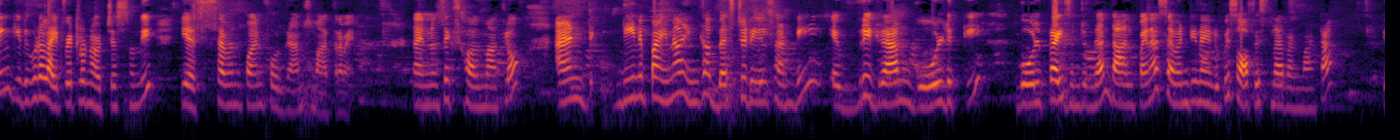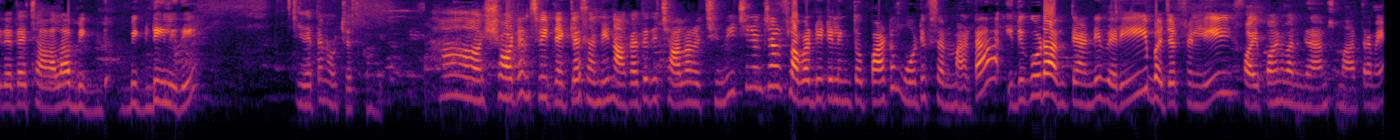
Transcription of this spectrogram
థింక్ ఇది కూడా లైట్ వెయిట్లోనే వచ్చేస్తుంది. Yes seven point four grams మాత్రమే. నైన్ వన్ సిక్స్ హాల్ మార్క్లో అండ్ దీనిపైన ఇంకా బెస్ట్ డీల్స్ అండి. ఎవ్రీ గ్రామ్ గోల్డ్కి గోల్డ్ ప్రైస్ ఉంటుంది కదా దానిపైన సెవెంటీ నైన్ రూపీస్ ఆఫ్ ఇస్తున్నారనమాట ఇదైతే చాలా బిగ్ బిగ్ డీల్ ఇది. ఇదైతే నోట్ చేసుకోండి. షార్ట్ అండ్ స్వీట్ నెక్లెస్ అండి. నాకైతే ఇది చాలా నచ్చింది. చిన్న చిన్న ఫ్లవర్ డీటెయిలింగ్తో పాటు మోటివ్స్ అనమాట ఇది కూడా అంతే అండి. Very budget friendly five point one grams మాత్రమే.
